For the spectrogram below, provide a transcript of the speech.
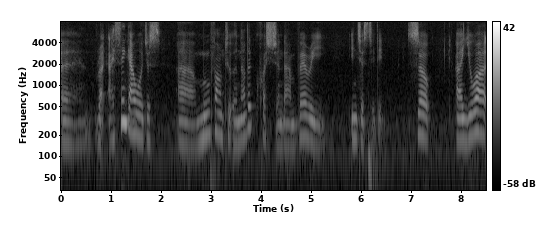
uh, right, I think I will just uh, move on to another question that I'm very interested in. So, uh, you are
